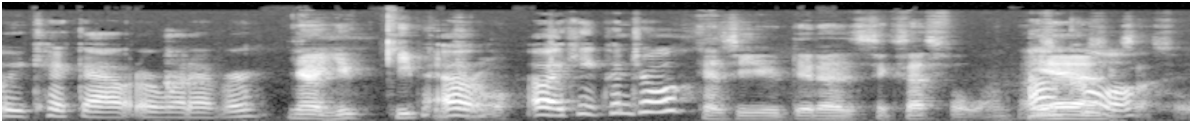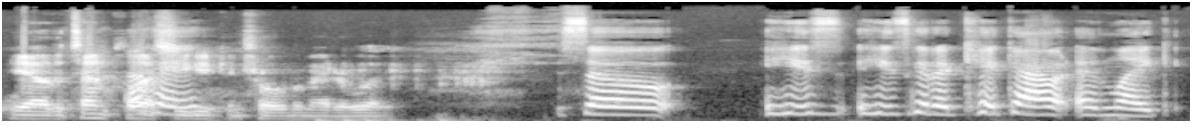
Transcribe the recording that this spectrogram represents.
we kick out or whatever. No, you keep Oh, control oh, I keep control. because you did a successful one. Oh, Yeah. cool. Successful one. Yeah, the ten plus Okay. you get control no matter what. So he's he's gonna kick out and like,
